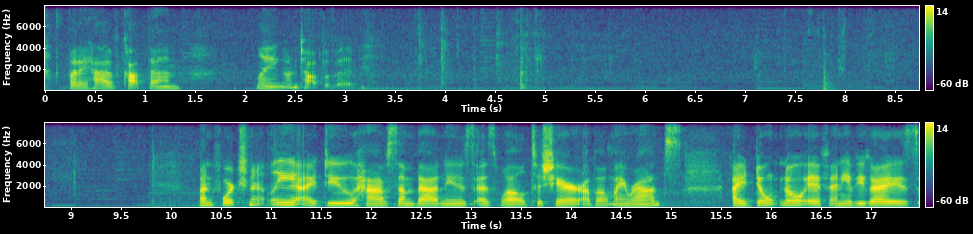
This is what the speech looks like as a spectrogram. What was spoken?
but I have caught them laying on top of it. Unfortunately, I do have some bad news as well to share about my rats. I don't know if any of you guys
